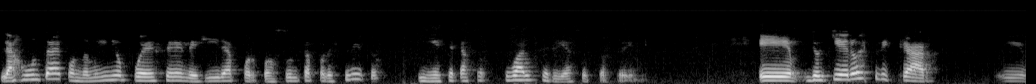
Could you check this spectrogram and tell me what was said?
La junta de condominio puede ser elegida por consulta por escrito y en este caso, ¿cuál sería su procedimiento? Eh, yo quiero explicar eh,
